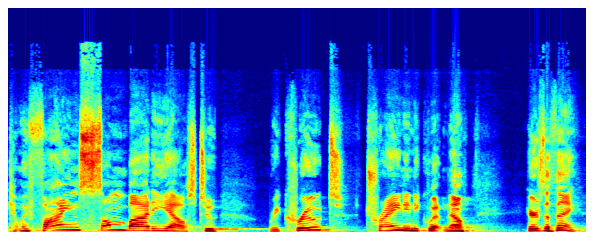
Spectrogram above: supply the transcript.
Can we find somebody else to recruit, train, and equip? Now, here's the thing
